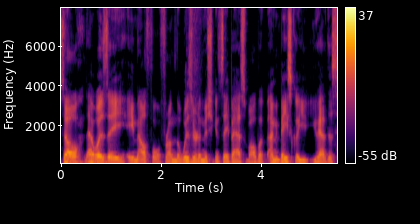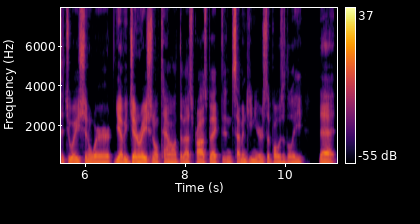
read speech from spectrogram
So that was a, a mouthful from the wizard of Michigan State basketball. But I mean, basically, you, you have this situation where you have a generational talent, the best prospect in 17 years, supposedly, that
